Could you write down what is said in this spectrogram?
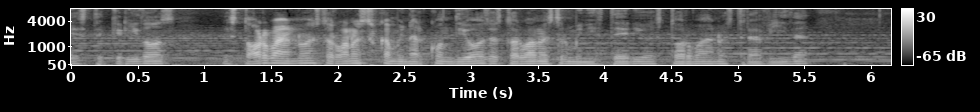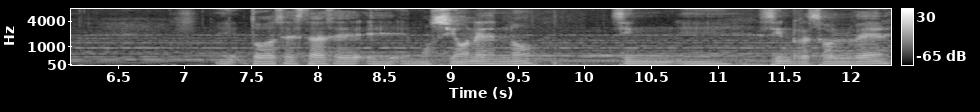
este, queridos, estorba, ¿no? Estorba nuestro caminar con Dios, estorba nuestro ministerio, estorba nuestra vida eh, todas estas eh, eh, emociones, ¿no? Sin, sin resolver.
